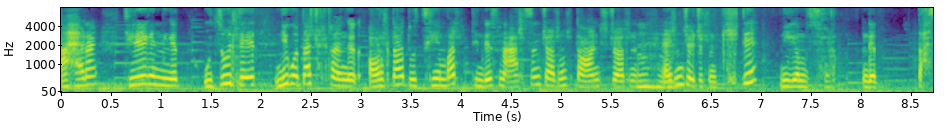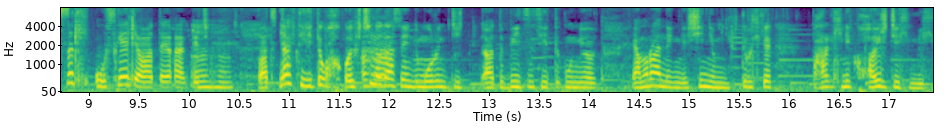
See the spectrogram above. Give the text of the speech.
А харин тэрийг ингээд үзүүлээд нэг удаач болохоор ингээд оролдоод үзэх юм бол тэндээс нь алсан ч болно, тоонч ч болно, аль нь ч болно. Гэхдээ нэг юм ингээд дасал үсгээл яваад байгаа гэж бодож яг тэгдэг байхгүй. Өвчнүүдээс энэ мөрөнд одоо бизнес хийдэг хүний хувьд ямар нэг ингэ шин юм нэвтрүүлэхээр бараг л нэг 2 жил мэл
